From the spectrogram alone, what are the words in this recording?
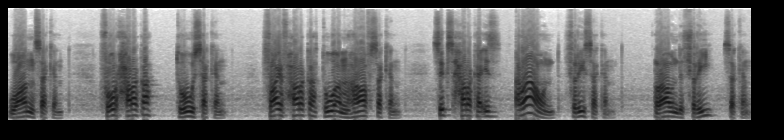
one second four حركة two second 5 haraka, 2 and a half second. 6 haraka is around 3 second. Around 3 second.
